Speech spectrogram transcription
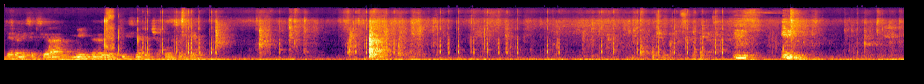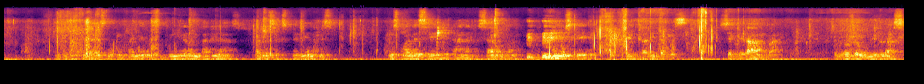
de la licenciada Mildred Leticia Chacón Santiago. los cuales se analizaron, unos que de entradita pues se quedaban, por no reunir las,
